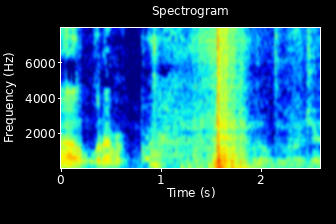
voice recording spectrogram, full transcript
Oh, whatever. But I'll do what I can.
